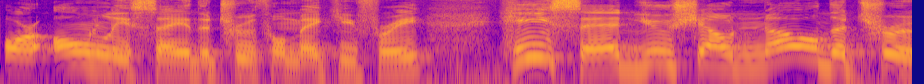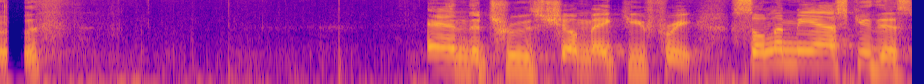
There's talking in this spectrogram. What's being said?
or only say, the truth will make you free. He said, You shall know the truth, and the truth shall make you free. So let me ask you this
